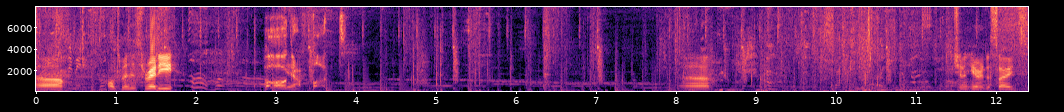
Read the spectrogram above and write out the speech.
Uh, ultimate is ready. Oh, Yeah. got fucked. Uh, chilling here on the sides.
